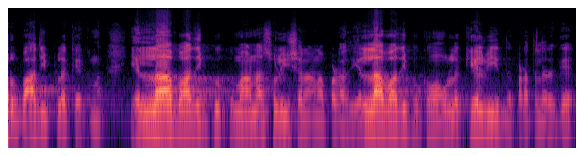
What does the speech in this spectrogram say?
ஒரு பாதிப்பில் கேட்கணும். எல்லா பாதிப்புக்குமான சொல்யூஷனான படம் அது எல்லா பாதிப்புக்கும் உள்ள கேள்வி இந்த படத்தில் இருக்குது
